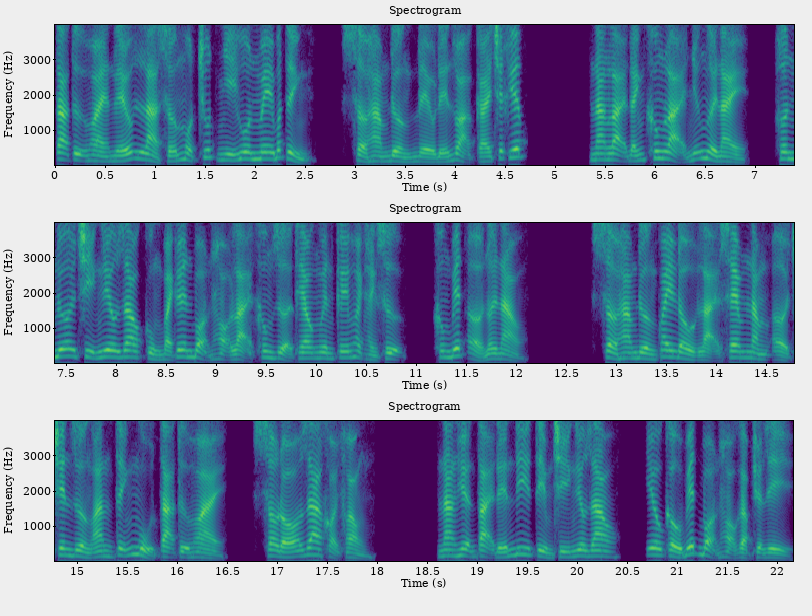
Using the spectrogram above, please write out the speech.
Tạ tự hoài nếu là sớm một chút nhi hôn mê bất tỉnh, sở hàm đường đều đến dọa cái chết khiếp. Nàng lại đánh không lại những người này, hơn nữa chỉ nghiêu giao cùng bạch tuyên bọn họ lại không dựa theo nguyên kế hoạch hành sự, không biết ở nơi nào. Sở hàm đường quay đầu lại xem nằm ở trên giường an tĩnh ngủ tạ tự hoài, sau đó ra khỏi phòng. Nàng hiện tại đến đi tìm trí nghiêu giao, yêu cầu biết bọn họ gặp chuyện gì.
